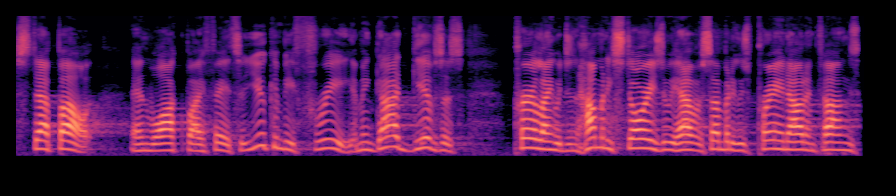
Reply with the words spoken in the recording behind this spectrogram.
step out, and walk by faith. So you can be free. I mean, God gives us prayer languages. And how many stories do we have of somebody who's praying out in tongues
